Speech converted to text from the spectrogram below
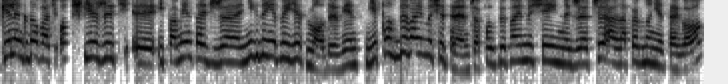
pielęgnować, odświeżyć y, i pamiętać, że nigdy nie wyjdzie z mody, więc nie pozbywajmy się trencha, pozbywajmy się innych rzeczy, ale na pewno nie tego.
